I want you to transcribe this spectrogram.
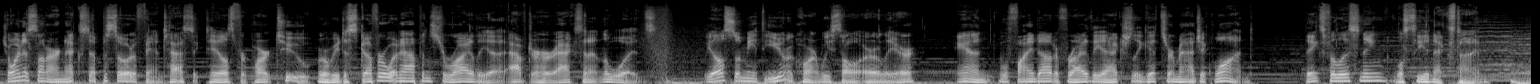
Join us on our next episode of Fantastic Tales for Part 2, where we discover what happens to Rylea after her accident in the woods. We also meet the unicorn we saw earlier, and we'll find out if Riley actually gets her magic wand. Thanks for listening. We'll see you next time.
